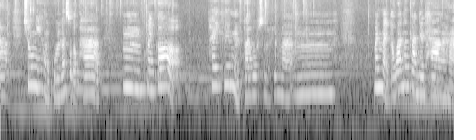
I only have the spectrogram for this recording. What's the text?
าพ ช่วงนี้ของคุณเรื่องสุขภาพ อืมมันก็ไพ่ขึ้นฟ้าลบสวยขึ้นมาอืม มันเหมือนกับว่าเรื่องการเดินทางอะค่ะ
